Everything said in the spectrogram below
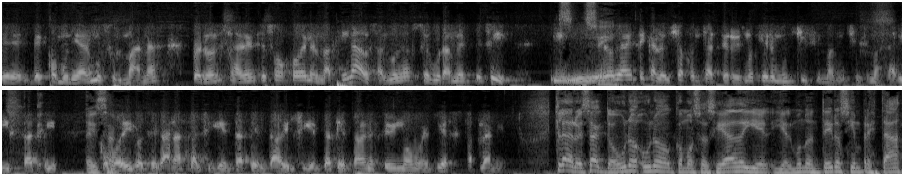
de, comunidades musulmanas, pero no necesariamente son jóvenes marginados, algunos seguramente sí. Y, obviamente que la lucha contra el terrorismo tiene muchísimas, muchísimas aristas y, como digo, se gana hasta el siguiente atentado y el siguiente atentado en este mismo momento ya se está planeando. Claro, exacto. Uno, uno como sociedad y el, y el mundo entero siempre está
